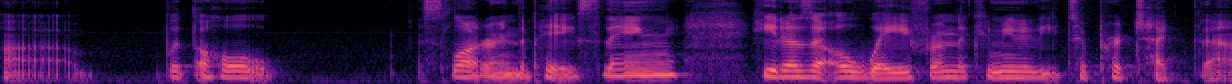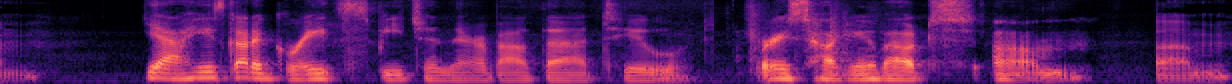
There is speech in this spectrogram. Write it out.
uh, with the whole slaughtering the pigs thing, he does it away from the community to protect them. Yeah, he's got a great speech in there about that too, where he's talking about um, Um,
